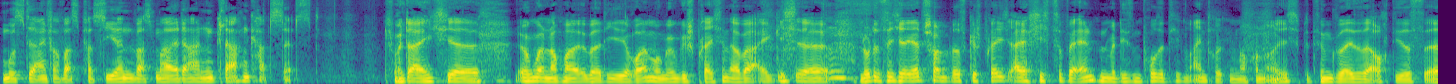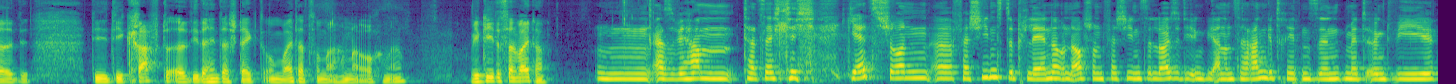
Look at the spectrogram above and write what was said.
musste einfach was passieren, was mal da einen klaren Cut setzt. Ich wollte eigentlich äh, irgendwann nochmal über die Räumung irgendwie sprechen, aber eigentlich äh, lohnt es sich ja jetzt schon, das Gespräch eigentlich zu beenden mit diesen positiven Eindrücken noch von euch, beziehungsweise auch dieses, äh, die, die Kraft, äh, die dahinter steckt, um weiterzumachen auch. Ne? Wie geht es dann weiter? Mm, also wir haben tatsächlich jetzt schon äh, verschiedenste Pläne und auch schon verschiedenste Leute, die irgendwie an uns herangetreten sind mit irgendwie,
